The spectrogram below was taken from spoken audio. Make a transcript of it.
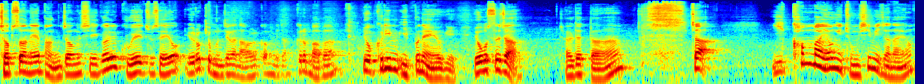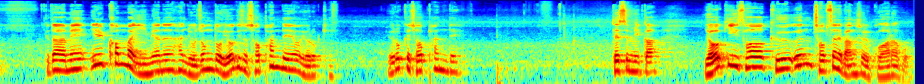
접선의 방정식을 구해주세요. 이렇게 문제가 나올 겁니다. 그럼 봐봐. 요 그림 이쁘네, 여기. 요거 쓰자. 잘 됐다. 자, 2,0이 중심이잖아요. 그 다음에 1,2면은 한 요 정도 여기서 접한대요. 요렇게. 요렇게 접한대. 됐습니까? 여기서 그은 접선의 방식을 구하라고.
